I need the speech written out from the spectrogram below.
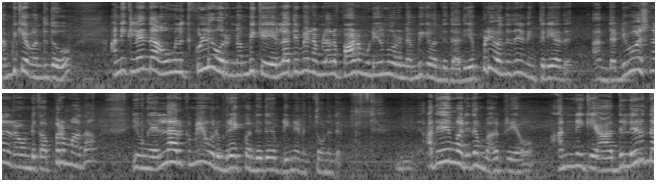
நம்பிக்கை வந்ததோ அன்றைக்கிலேருந்து அவங்களுக்குள்ளே ஒரு நம்பிக்கை எல்லாத்தையுமே நம்மளால் பாட முடியும்னு ஒரு நம்பிக்கை வந்தது. அது எப்படி வந்ததுன்னு எனக்கு தெரியாது. அந்த டிவோஷனல் ரவுண்டுக்கு அப்புறமா தான் இவங்க எல்லாருக்குமே ஒரு பிரேக் வந்தது அப்படின்னு எனக்கு தோணுது. அதே மாதிரி தான் பாலப்பிரியாவும். அன்னைக்கு அதிலிருந்து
